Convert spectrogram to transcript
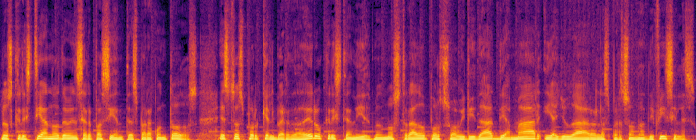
los cristianos deben ser pacientes para con todos. Esto es porque el verdadero cristianismo es mostrado por su habilidad de amar y ayudar a las personas difíciles.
